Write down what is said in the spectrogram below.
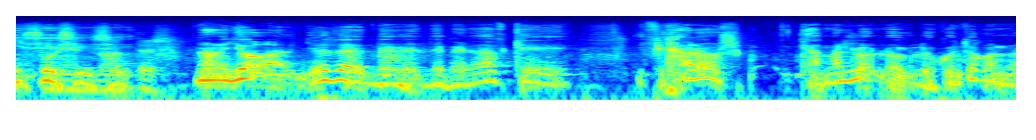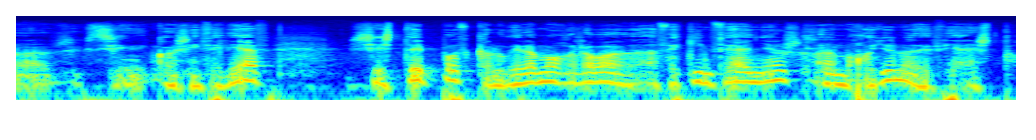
Sí, poniendo sí. antes. No, yo, yo de, de- de verdad que... Y fijaros, que además lo, lo- lo cuento con, la- con sinceridad, si este podcast lo hubiéramos grabado hace 15 años, a lo mejor yo no decía esto.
